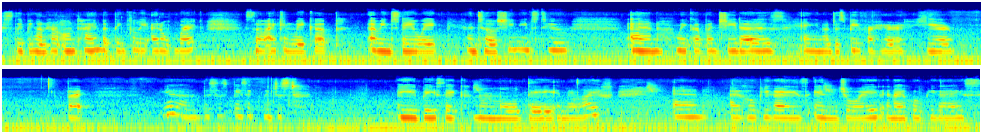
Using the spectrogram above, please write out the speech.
sleeping on her own time, but thankfully I don't work, so I can wake up, I mean stay awake until she needs to and wake up when she does and you know just be for her here. But yeah this is basically just a basic normal day in my life. And I hope you guys enjoyed and I hope you guys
